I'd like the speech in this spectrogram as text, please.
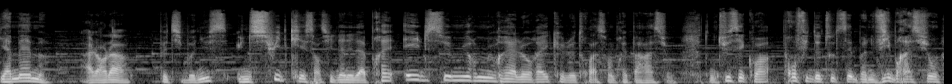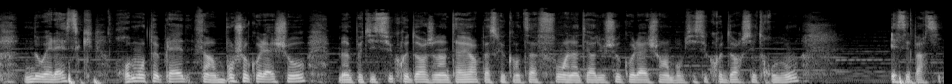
Il y a même, alors là, petit bonus, une suite qui est sortie l'année d'après et il se murmurait à l'oreille que le 3 sans préparation. Donc tu sais quoi, profite de toutes ces bonnes vibrations noëlesques, remonte le plaid, fais un bon chocolat chaud, mets un petit sucre d'orge à l'intérieur parce que quand ça fond à l'intérieur du chocolat chaud, un bon petit sucre d'orge c'est trop bon. Et c'est parti.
